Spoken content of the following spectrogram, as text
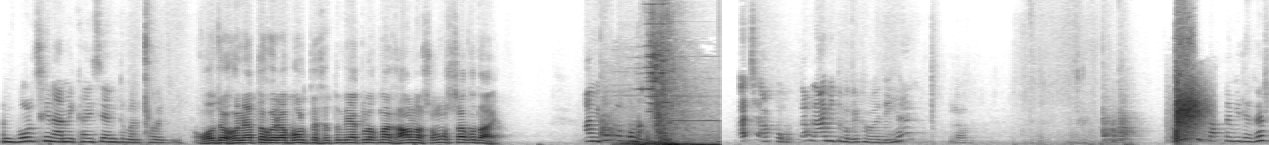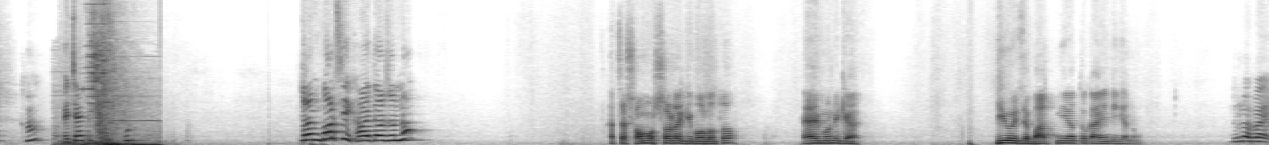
আমি বলছি না আমি খাইছি আমি তোমার খাওয়াই দিই। ও যখন এত করে বলতেছে তুমি এক লোকমা খাও না সমস্যা কোথায়? আমি খাব না। আচ্ছা আপু তাহলে আমি তোমাকে খাওয়াই দিই হ্যাঁ। পাকনামি দেখাস হ্যাঁ? এই যা তোর আমি বলছি খাওয়াই দেওয়ার জন্য? আচ্ছা সমস্যাটা কি বলো তো? এই মনিকা কি হয়েছে? ভাত নিয়ে এত কাহিনী কেন? দুলাভাই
